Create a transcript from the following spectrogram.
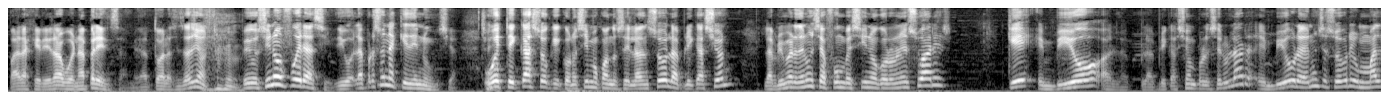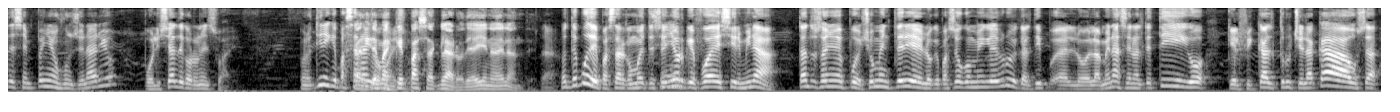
para generar buena prensa, me da toda la sensación. Pero si no fuera así, digo, la persona que denuncia, o este caso que conocimos cuando se lanzó la aplicación, la primera denuncia fue un vecino Coronel Suárez que envió a la, la aplicación por el celular, envió una denuncia sobre un mal desempeño de un funcionario policial de Coronel Suárez. Bueno, tiene que pasar el algo tema es qué pasa, claro, de ahí en adelante. Claro. No te puede pasar como este señor que fue a decir, mirá, tantos años después, yo me enteré de lo que pasó con Miguel Bru y que al tipo, eh, lo, lo amenacen al testigo, que el fiscal truche la causa,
